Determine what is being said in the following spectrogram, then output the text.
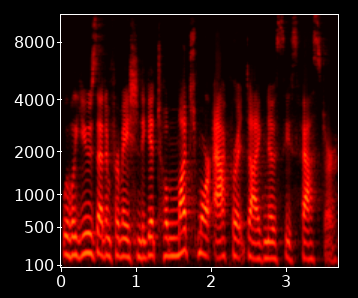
We will use that information to get to a much more accurate diagnosis faster.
